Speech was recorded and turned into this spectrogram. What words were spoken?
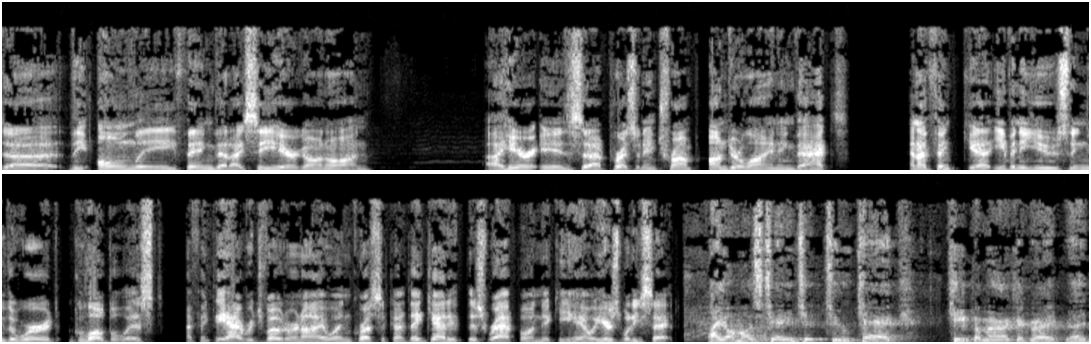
uh, the only thing that I see here going on. Uh, here is uh, President Trump underlining that. And I think uh, even using the word globalist, I think the average voter in Iowa and across the country, they get it, this rap on Nikki Haley. Here's what he said. I almost changed it to CAG, Keep America Great, right?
